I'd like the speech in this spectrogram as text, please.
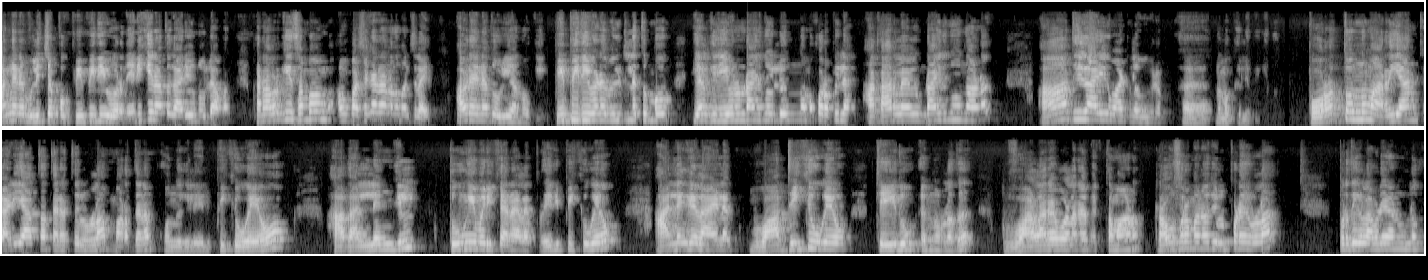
അങ്ങനെ വിളിച്ചപ്പോൾ പി പി ദേവി പറഞ്ഞു എനിക്കിതിനകത്ത് കാര്യമൊന്നുമില്ല കാരണം അവർക്ക് ഈ സംഭവം പശക്കാരാണെന്ന് മനസ്സിലായി. അവരതിനകത്ത് ഒഴിയാൻ നോക്കി. പി പി ദേവിയുടെ വീട്ടിലെത്തുമ്പോൾ ഇയാൾക്ക് ജീവൻ ഉണ്ടായിരുന്നു ഇല്ലയോ എന്ന് നമുക്ക് ഉറപ്പില്ല. ആ കാറിൽ അയാൾ ഉണ്ടായിരുന്നു എന്നാണ് ആധികാരികമായിട്ടുള്ള വിവരം നമുക്ക് ലഭിക്കുന്നത്. പുറത്തൊന്നും അറിയാൻ കഴിയാത്ത തരത്തിലുള്ള മർദ്ദനം ഒന്നുകിൽ ഏൽപ്പിക്കുകയോ അതല്ലെങ്കിൽ തൂങ്ങി മരിക്കാൻ അയാളെ പ്രേരിപ്പിക്കുകയോ അല്ലെങ്കിൽ അയാളെ വധിക്കുകയോ ചെയ്തു എന്നുള്ളത് വളരെ വളരെ വ്യക്തമാണ്. ട്രൗസർ മനോജ് ഉൾപ്പെടെയുള്ള പ്രതികൾ അവിടെയാണുള്ളത്.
